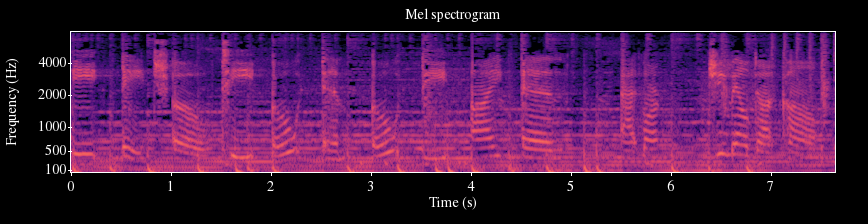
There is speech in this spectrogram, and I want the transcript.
E H O T O M O B I N at mark gmail.com.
